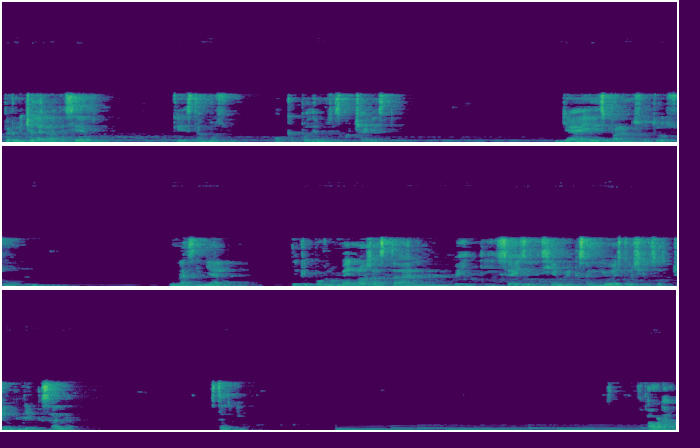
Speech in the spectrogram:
pero el hecho de agradecer que estamos o que podemos escuchar esto ya es para nosotros una señal de que por lo menos hasta el 26 de diciembre que salió esto, si estás escuchando el día que sale, estás vivo. Ahora,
